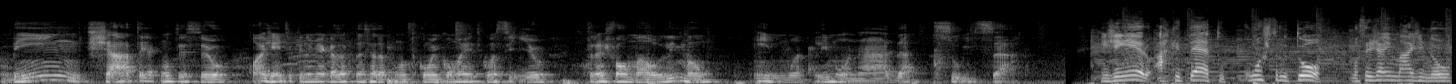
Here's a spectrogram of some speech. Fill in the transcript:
bem chata que aconteceu com a gente aqui no minha casa financiada.com e como a gente conseguiu transformar o limão em uma limonada suíça. Engenheiro, arquiteto, construtor, você já imaginou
